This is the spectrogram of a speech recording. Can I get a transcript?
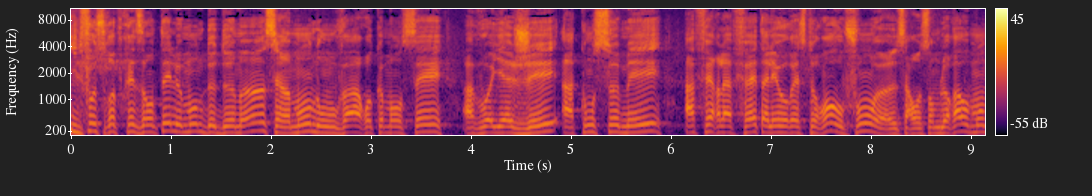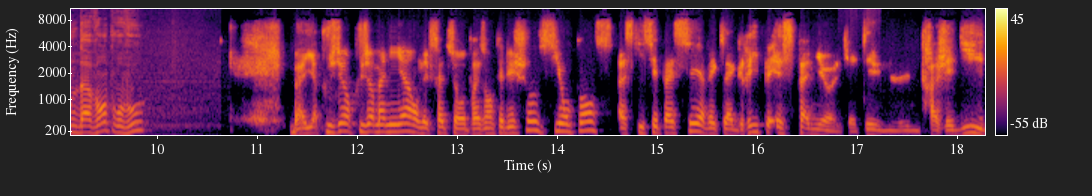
il faut se représenter le monde de demain. C'est un monde où on va recommencer à voyager, à consommer, à faire la fête, aller au restaurant. Au fond, euh, ça ressemblera au monde d'avant pour vous? Bah, il y a plusieurs, manières, en effet, de se représenter les choses. Si on pense à ce qui s'est passé avec la grippe espagnole, qui a été une, tragédie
